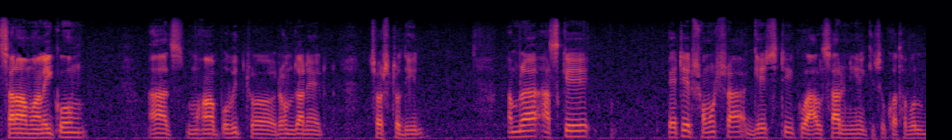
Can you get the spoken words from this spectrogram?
আসসালামু আলাইকুম। আজ মহাপবিত্র রমজানের ষষ্ঠ দিন। আমরা আজকে পেটের সমস্যা, গ্যাস্ট্রিক ও আলসার নিয়ে কিছু কথা বলব।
